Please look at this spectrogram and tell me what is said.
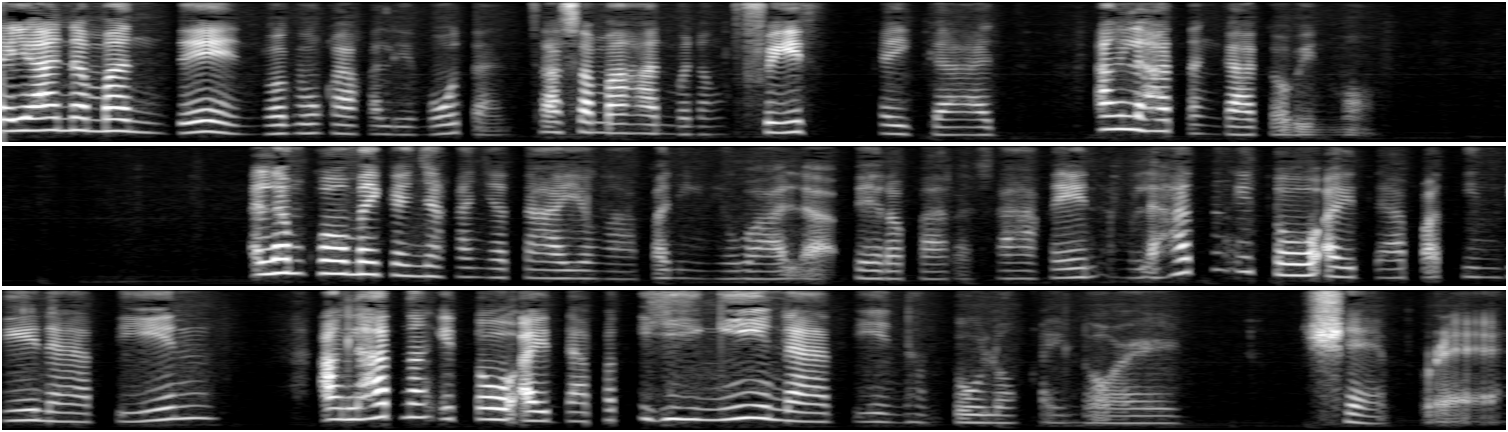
kaya naman din, huwag mong kakalimutan, sasamahan mo ng faith kay God ang lahat ng gagawin mo. Alam ko may kanya-kanya tayo nga paniniwala, pero para sa akin, ang lahat ng ito ay dapat hindi natin, ang lahat ng ito ay dapat ihingi natin ng tulong kay Lord. Siyempre,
